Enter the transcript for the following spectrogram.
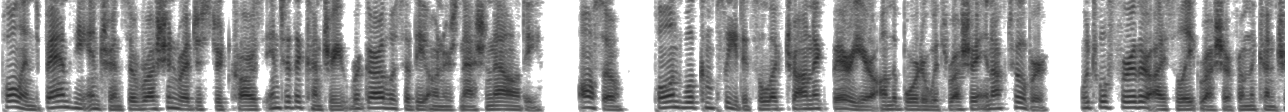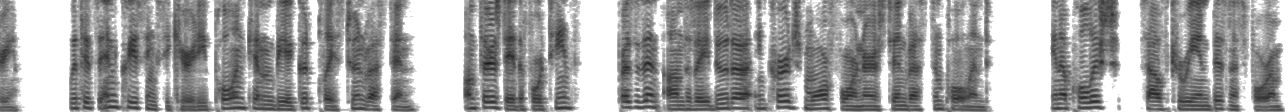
Poland banned the entrance of Russian registered cars into the country regardless of the owner's nationality. Also, Poland will complete its electronic barrier on the border with Russia in October, which will further isolate Russia from the country. With its increasing security, Poland can be a good place to invest in. On Thursday, the 14th, President Andrzej Duda encouraged more foreigners to invest in Poland. In a Polish South Korean business forum,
